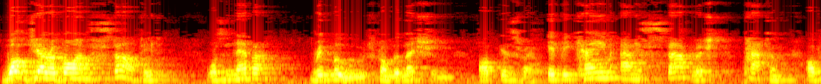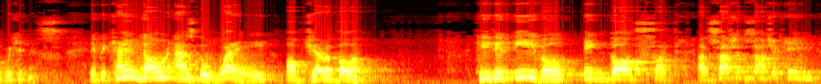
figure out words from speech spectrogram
What Jeroboam started was never removed from the nation of Israel. It became an established pattern of wickedness. It became known as the way of Jeroboam. He did evil in God's sight. And such and such a king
